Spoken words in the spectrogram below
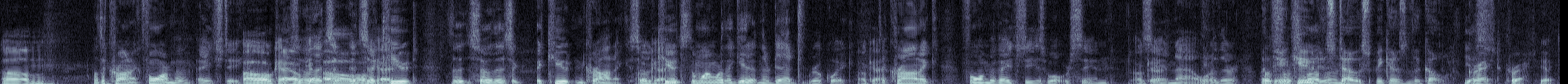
Well, the chronic form of HD. Oh, okay, So okay. that's oh, it's okay. acute. The, so there's a, acute and chronic. So Okay. acute's the one where they get it and they're dead real quick. Okay. The chronic form of HD is what we're seeing, Okay. seeing now, where they're But the acute is slobbering. toast because of the cold. Yes, Correct. Correct. Yep.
